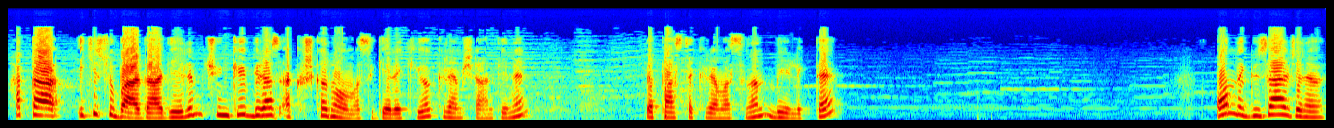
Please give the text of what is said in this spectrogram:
Hatta iki su bardağı diyelim çünkü biraz akışkan olması gerekiyor krem şantinin ve pasta kremasının birlikte. Onu da güzelce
